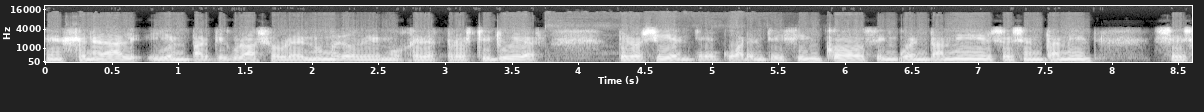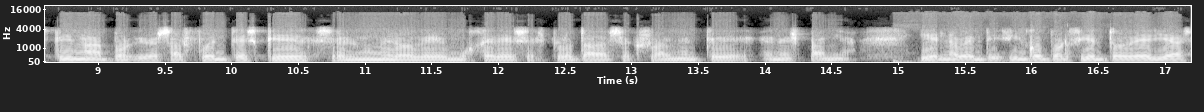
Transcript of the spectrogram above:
en general y en particular sobre el número de mujeres prostituidas, pero sí entre 45, 50 mil, 60 mil se estima por diversas fuentes que es el número de mujeres explotadas sexualmente en España y el 95% de ellas,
